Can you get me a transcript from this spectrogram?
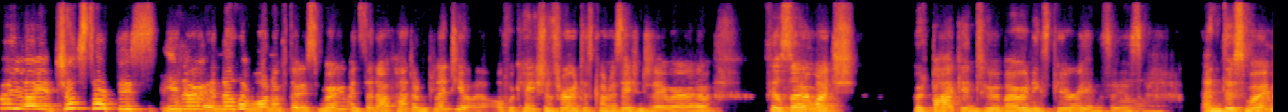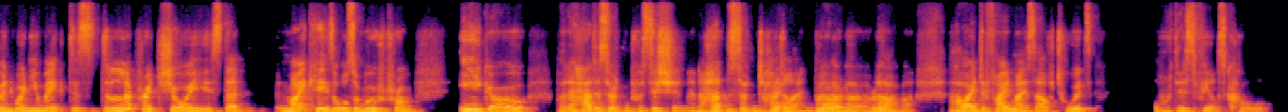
But I just had this, you know, another one of those moments that I've had on plenty of occasions throughout this conversation today where I feel so much put back into my own experiences. Oh. And this moment when you make this deliberate choice that in my case also moved from ego, but I had a certain position and I had a certain title and blah, blah, blah, blah, how I define myself towards, oh, this feels cool.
